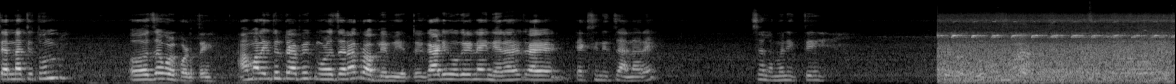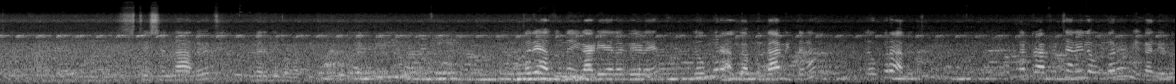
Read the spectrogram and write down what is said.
त्यांना तिथून जवळ पडतं आहे आम्हाला इथून ट्रॅफिकमुळं जरा प्रॉब्लेम येतो आहे गाडी वगैरे नाही नेणार गा- टॅक्सीनेच जाणार आहे. चला मग निघते. स्टेशनला आलो आहे गर्दी बघा तरी अजून नाही गाडी यायला वेळ आहे. लवकर आलो आपण दहा मिनटं ना? लवकर आलो. का ट्रॅफिकच्या नाही लवकर निघालेलं.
